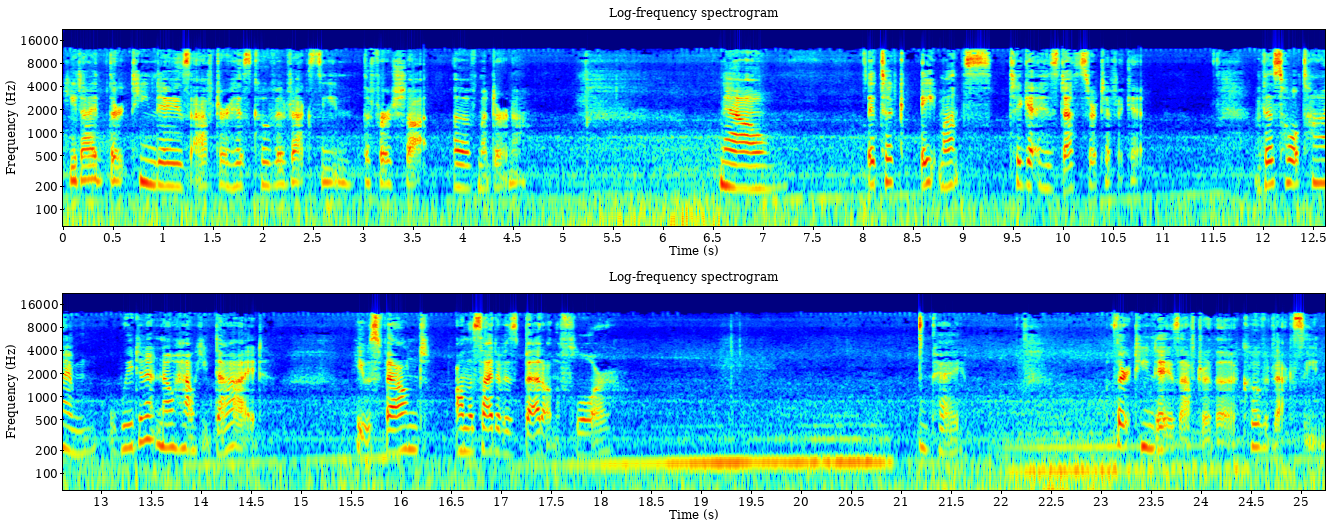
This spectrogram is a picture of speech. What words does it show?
He died 13 days after his COVID vaccine, the first shot of Moderna. Now, it took eight months to get his death certificate. This whole time, we didn't know how he died. He was found on the side of his bed on the floor. Okay. 13 days after the COVID vaccine.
